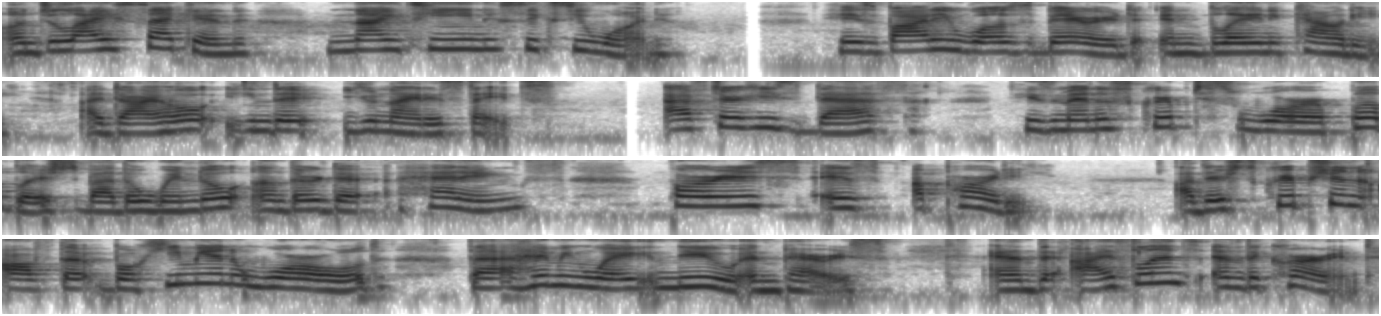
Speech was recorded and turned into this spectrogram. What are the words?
on July 2, 1961. His body was buried in Blaine County, Idaho in the United States. After his death, his manuscripts were published by the window under the headings Paris is a Party, a description of the bohemian world that Hemingway knew in Paris, and the islands and the current,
